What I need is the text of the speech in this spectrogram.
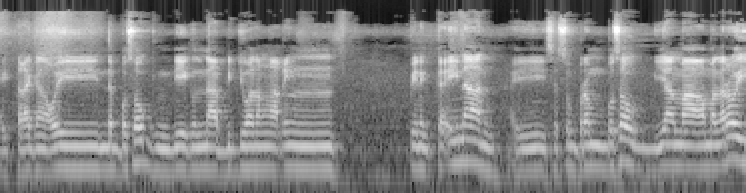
Ay talagang ako'y nabusog, hindi ko nabidyoan ng aking pinagkainan. Ay sa sobrang busog, yan mga kamalaroy.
